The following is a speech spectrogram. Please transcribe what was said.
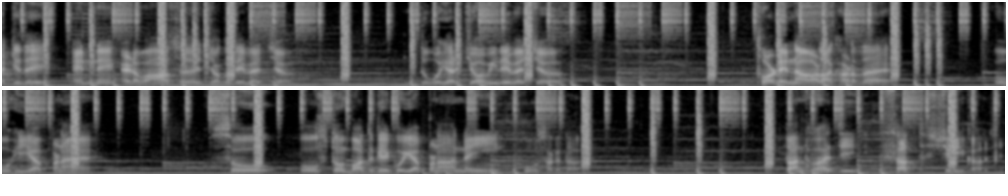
ਅੱਜ ਦੇ ਇੰਨੇ ਐਡਵਾਂਸ ਯੁੱਗ ਦੇ ਵਿੱਚ 2024 ਦੇ ਵਿੱਚ ਤੁਹਾਡੇ ਨਾਲ ਆ ਖੜਦਾ ਹੈ? ਉਹੀ ਆਪਣਾ ਹੈ। ਸੋ ਉਸ ਤੋਂ ਵੱਧ ਕੇ ਕੋਈ ਆਪਣਾ ਨਹੀਂ ਹੋ ਸਕਦਾ। ਧੰਨਵਾਦ ਜੀ। ਸਤਿ ਸ਼੍ਰੀ ਅਕਾਲ ਜੀ।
